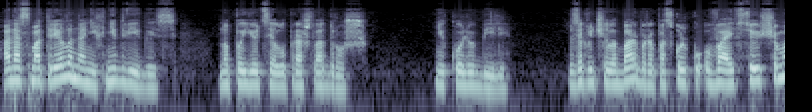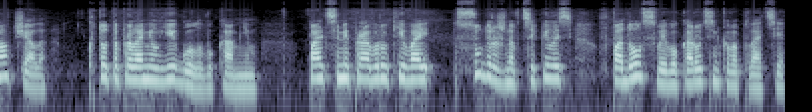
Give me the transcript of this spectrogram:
Она смотрела на них, не двигаясь, но по ее телу прошла дрожь. Николь убили. Заключила Барбара, поскольку Вай все еще молчала. Кто-то проломил ей голову камнем. Пальцами правой руки Вай судорожно вцепилась в подол своего коротенького платья.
